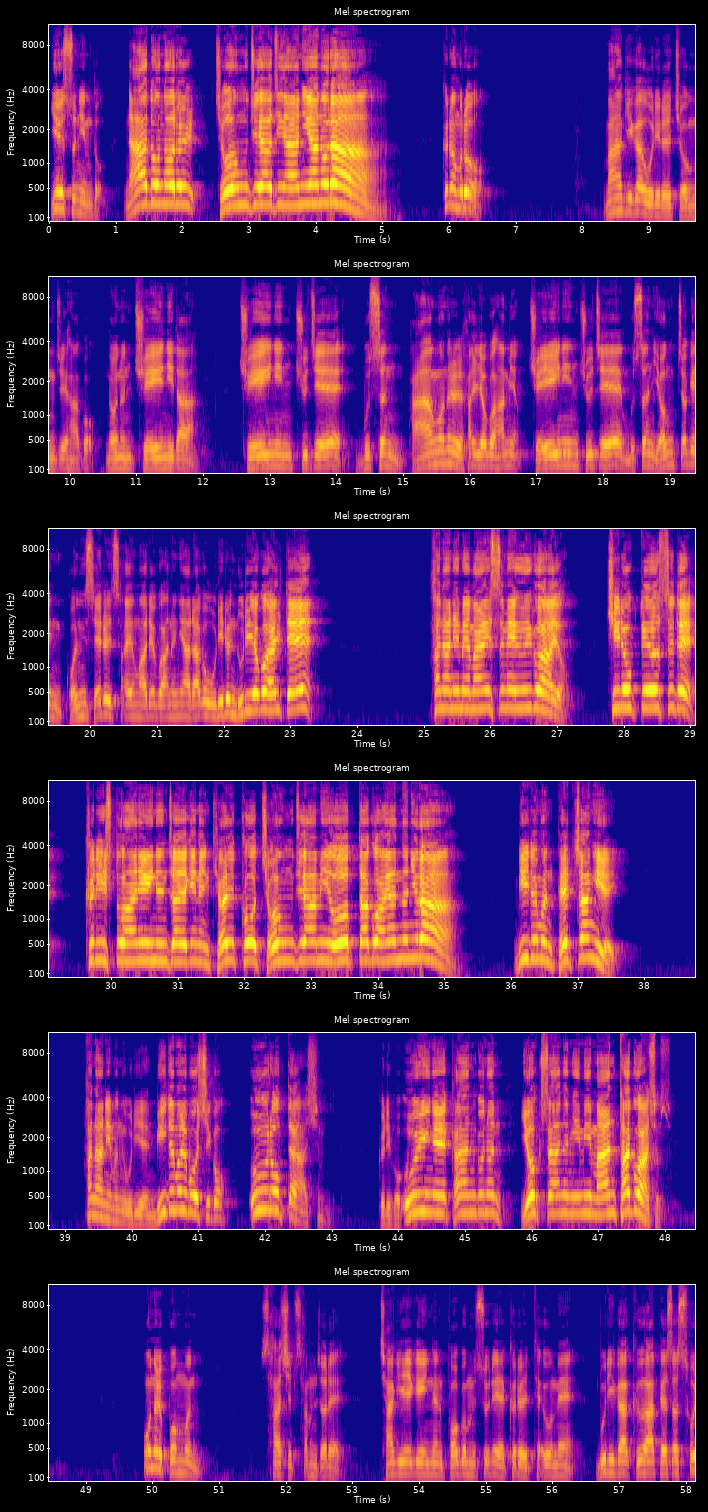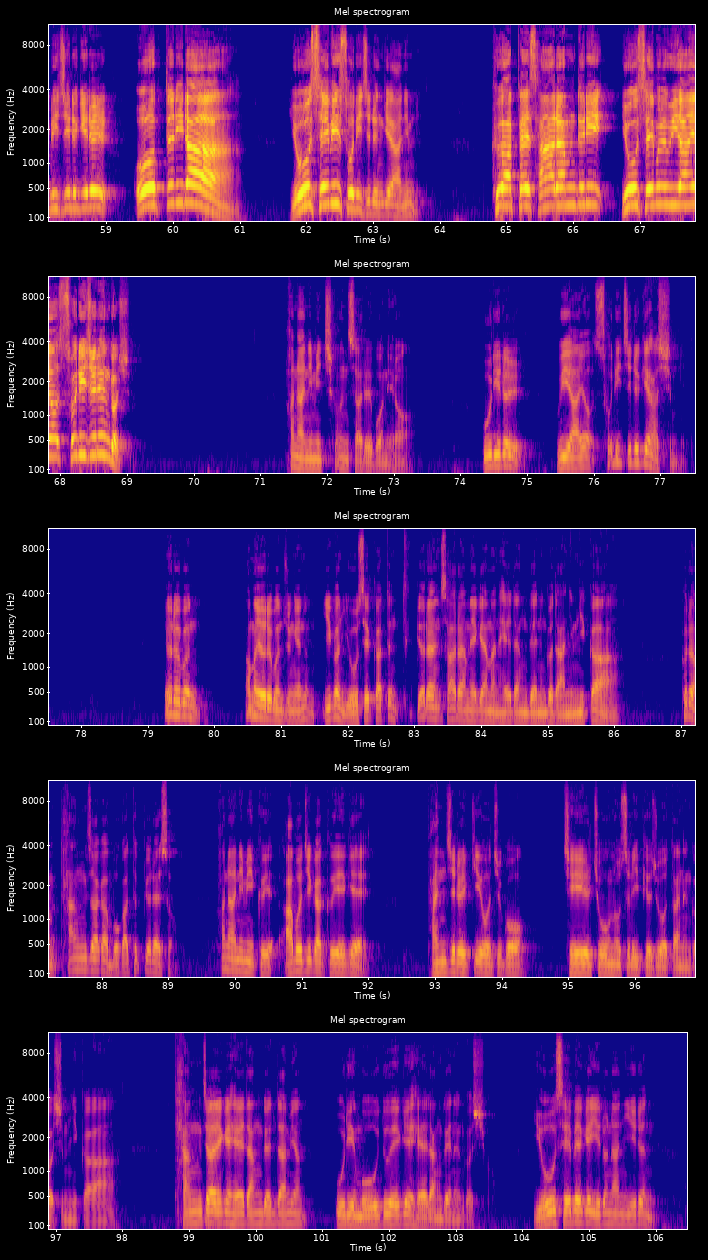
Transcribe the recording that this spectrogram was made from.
예수님도 나도 너를 정죄하지 아니하노라. 그러므로 마귀가 우리를 정죄하고 너는 죄인이다. 죄인인 주제에 무슨 방언을 하려고 하며 죄인인 주제에 무슨 영적인 권세를 사용하려고 하느냐라고 우리를 누리려고 할 때 하나님의 말씀에 의거하여 기록되었으되 그리스도 안에 있는 자에게는 결코 정죄함이 없다고 하였느니라. 믿음은 배짱이에요 하나님은 우리의 믿음을 보시고 의롭다 하십니다. 그리고 의인의 간구는 역사하는 힘이 많다고 하셨어요. 오늘 본문 43절에 자기에게 있는 수레에 그를 태움에 무리가 그 앞에서 소리 지르기를 엎드리라. 요셉이 소리 지른 게 아닙니다. 그 앞에 사람들이 요셉을 위하여 소리 지른 것입니다. 하나님이 천사를 보내어 우리를 위하여 소리 지르게 하십니다. 여러분, 아마 여러분 중에는 이건 요셉 같은 특별한 사람에게만 해당되는 것 아닙니까? 그럼 탕자가 뭐가 특별해서 하나님이 그 아버지가 그에게 반지를 끼워주고 제일 좋은 옷을 입혀주었다는 것입니까? 탕자에게 해당된다면 우리 모두에게 해당되는 것이고 요셉에게 일어난 일은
